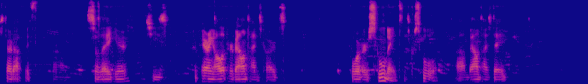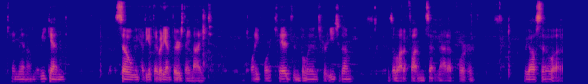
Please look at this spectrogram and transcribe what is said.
Start off with um, Soleil here. She's preparing all of her Valentine's cards for her schoolmates in school. Um, Valentine's Day came in on the weekend, so we had to get that ready on Thursday night. 24 kids and balloons for each of them. It was a lot of fun setting that up for her. We also uh,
